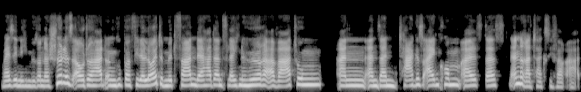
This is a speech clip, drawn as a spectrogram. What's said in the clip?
weiß ich nicht, ein besonders schönes Auto hat und super viele Leute mitfahren, der hat dann vielleicht eine höhere Erwartung an, an sein Tageseinkommen, als das ein anderer Taxifahrer hat.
